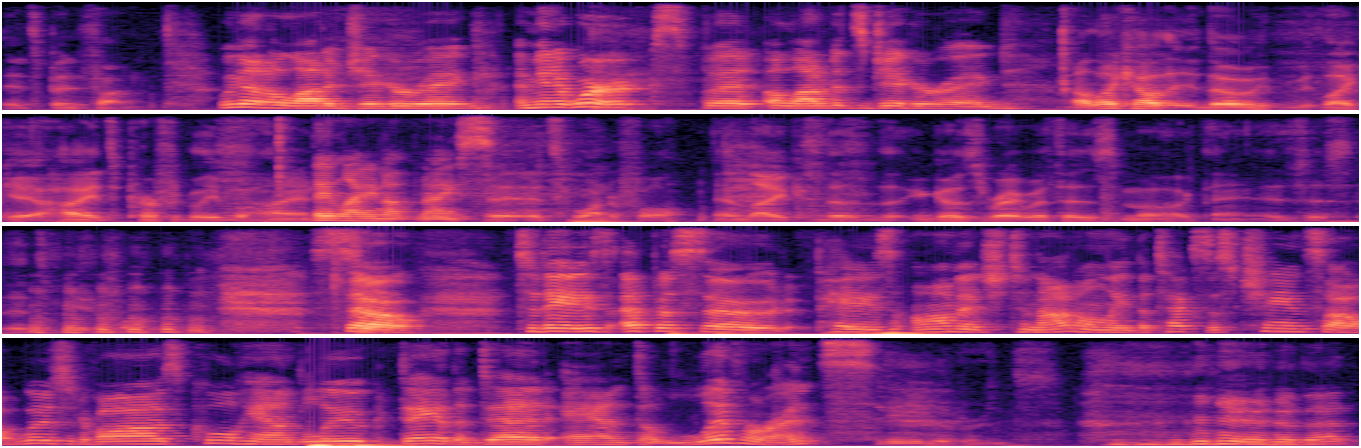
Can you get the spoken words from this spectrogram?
It's been fun. We got a lot of jigger rig. I mean, it works, but a lot of it's jigger rigged. I like how the, though like it hides perfectly behind. They line up nice. It, it's wonderful, and like the, the it goes right with his mohawk thing. It's just it's beautiful. So, So- today's episode pays homage to not only the Texas Chainsaw, Wizard of Oz, Cool Hand Luke, Day of the Dead, and Deliverance. Deliverance. that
